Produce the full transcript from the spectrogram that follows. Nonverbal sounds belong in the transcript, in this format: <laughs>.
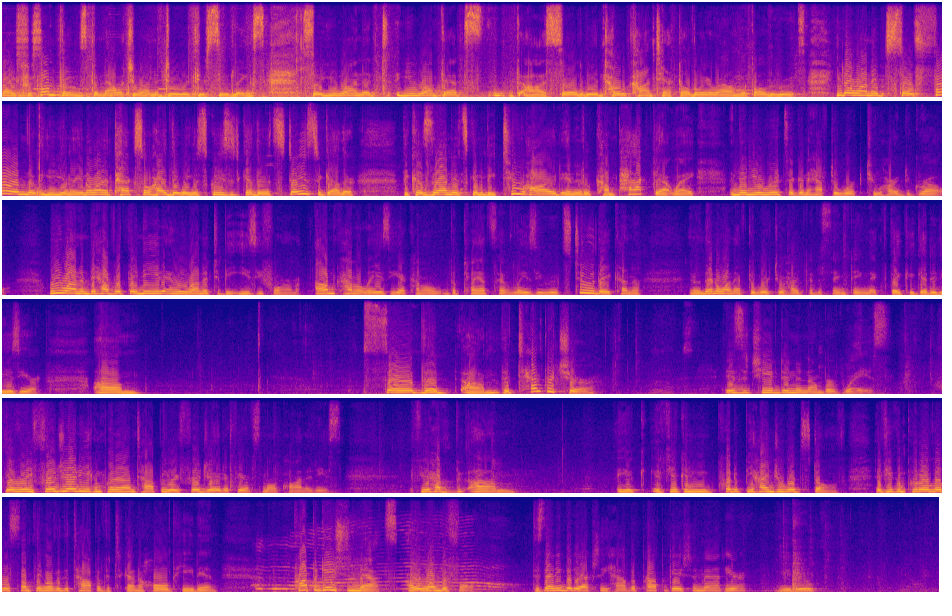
nice for some things, but not what you want to do with your seedlings. So you want it, you want that uh, soil to be in total contact all the way around with all the roots. You don't want it so firm that you, you know you don't want it packed so hard that when you squeeze it together it stays together, because then it's going to be too hard and it'll compact that way, and then your roots are going to have to work too hard to grow. We want them to have what they need, and we want it to be easy for them. I'm kind of lazy. I kind of the plants have lazy roots too. They kind of you know, they don't want to have to work too hard for the same thing. They, they could get it easier. Um, so the, um, the temperature is achieved in a number of ways. You have a refrigerator, you can put it on top of your refrigerator if you have small quantities. If you have, um, you, if you can put it behind your wood stove, if you can put a little something over the top of it to kind of hold heat in. Propagation mats are wonderful. Does anybody actually have a propagation mat here? You do?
